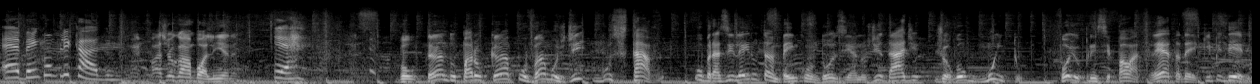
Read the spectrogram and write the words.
É bem complicado. É fácil jogar uma bolinha, né? É. Voltando para o campo, vamos de Gustavo. O brasileiro, também com 12 anos de idade, jogou muito. Foi o principal atleta da equipe dele,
